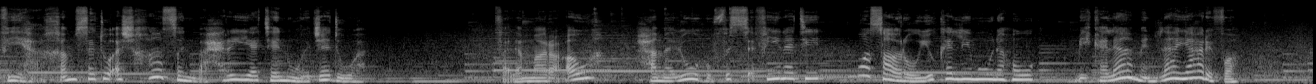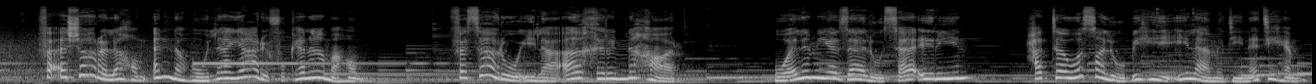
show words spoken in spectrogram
فيها خمسة أشخاص بحرية وجدوه فلما رأوه حملوه في السفينة وصاروا يكلمونه بكلام لا يعرفه. فأشار لهم أنه لا يعرف كلامهم. فساروا إلى آخر النهار. ولم يزالوا سائرين حتى وصلوا به إلى مدينتهم.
